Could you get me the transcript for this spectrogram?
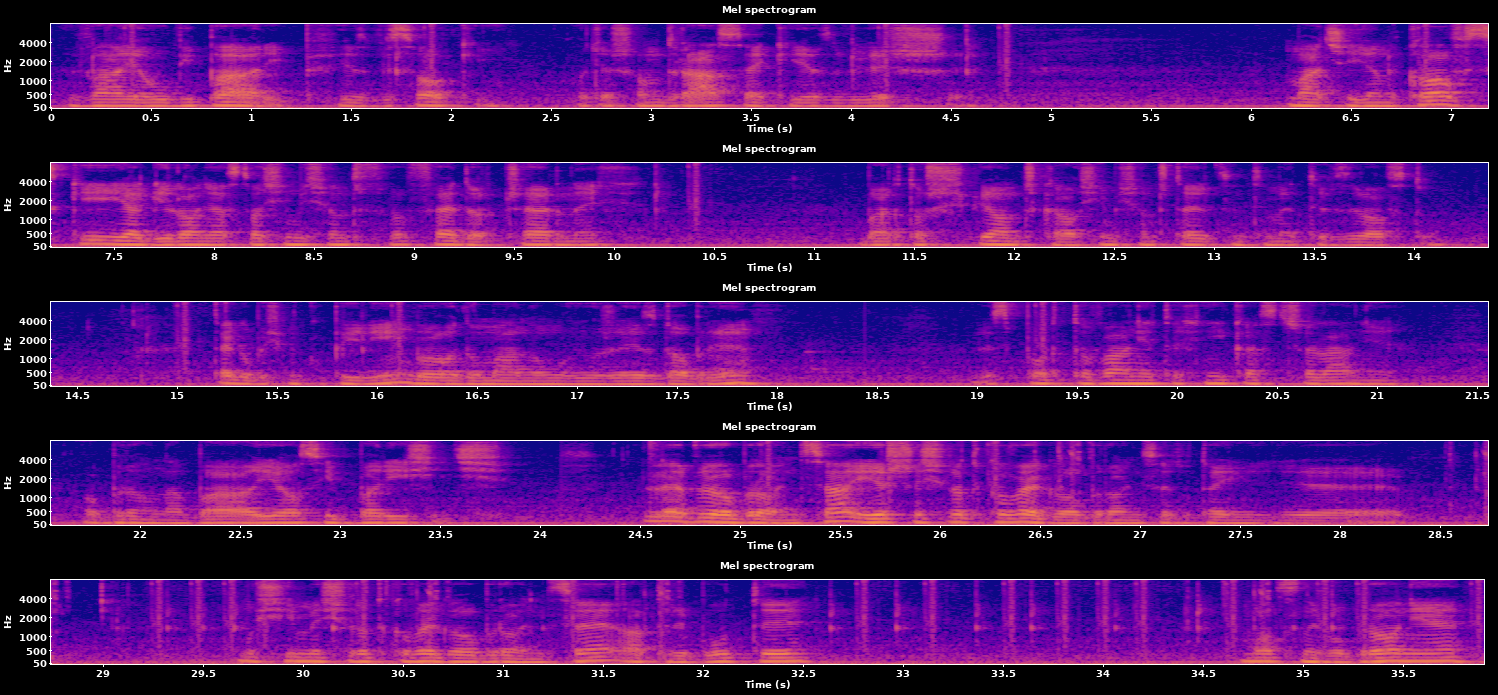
Wajo Ubiparip jest wysoki, chociaż Ondrasek jest wyższy. Maciej Jankowski, Jagiellonia 180 Fedor Czernych, Bartosz Śpiączka 84 cm wzrostu. Tego byśmy kupili, bo Odomano mówił, że jest dobry. Sportowanie, technika, strzelanie, obrona. Ba Josip Barisic. Lewy obrońca i jeszcze środkowego obrońcę tutaj. E, musimy środkowego obrońcę, atrybuty. Mocny w obronie.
